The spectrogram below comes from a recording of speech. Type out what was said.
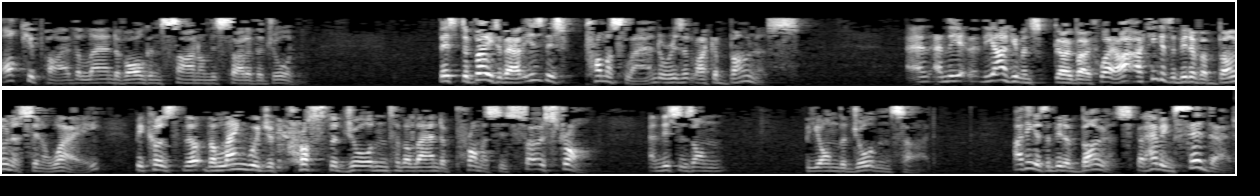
occupy the land of Og and Sihon on this side of the Jordan. There's debate about is this promised land or is it like a bonus? And, and the, the arguments go both ways. I, I think it's a bit of a bonus in a way because the, the language of cross the Jordan to the land of promise is so strong. And this is on beyond the Jordan side. I think it's a bit of bonus. But having said that,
